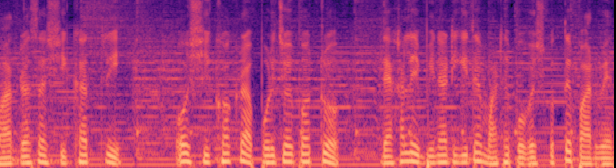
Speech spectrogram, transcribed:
মাদ্রাসার শিক্ষার্থী ও শিক্ষকরা পরিচয়পত্র দেখালেই বিনা টিকিটে মাঠে প্রবেশ করতে পারবেন।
